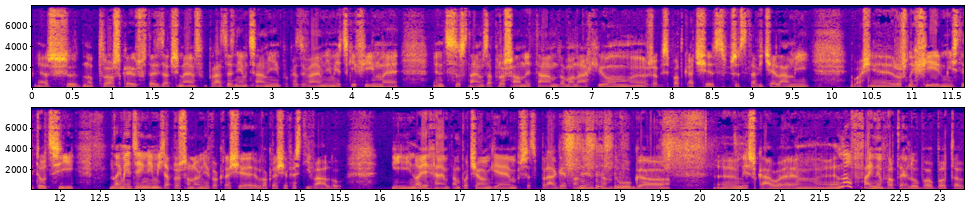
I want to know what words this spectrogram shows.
ponieważ no, troszkę już wtedy zaczynałem współpracę z Niemcami, pokazywałem niemieckie filmy, więc zostałem zaproszony tam do Monachium, żeby spotkać się z przedstawicielami właśnie różnych firm, instytucji. No i między innymi zaproszono mnie w okresie, w okresie festiwalu. I no jechałem tam pociągiem przez Pragę, pamiętam długo, y, mieszkałem no w fajnym hotelu, bo, bo to...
